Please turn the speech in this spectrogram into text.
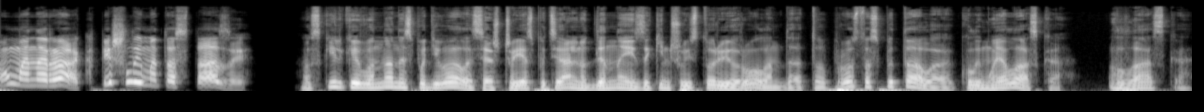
у мене рак, пішли метастази. Оскільки вона не сподівалася, що я спеціально для неї закінчу історію Роланда, то просто спитала, коли моя ласка. Ласка,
